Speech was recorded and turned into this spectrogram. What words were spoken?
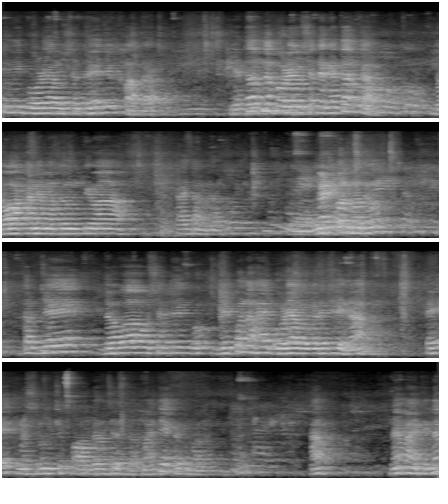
तुम्ही गोड्या औषधे जे खातात घेतात ना गोड्या औषधे घेतात का? दवाखान्यामधून किंवा काय सांगतात? तर जे दवा औषधे गो- जे पण आहे गोळ्या वगैरे जे आहे ना ते मशरूमचे पावडरचे असतात माहिती आहे का तुम्हाला? हा? नाही माहिती ना?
